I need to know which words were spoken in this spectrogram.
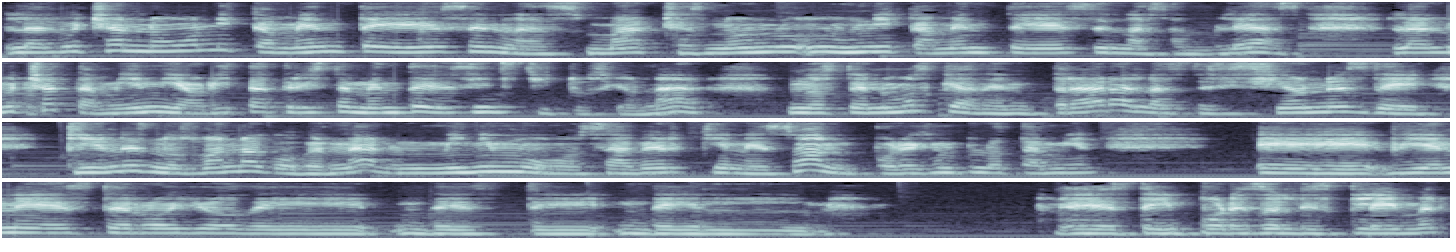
La lucha no únicamente es en las marchas, no únicamente es en asambleas. La lucha también, y ahorita tristemente, es institucional. Nos tenemos que adentrar a las decisiones de quiénes nos van a gobernar, mínimo saber quiénes son. Por ejemplo, también eh, viene este rollo de, de este, del este, y por eso el disclaimer,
